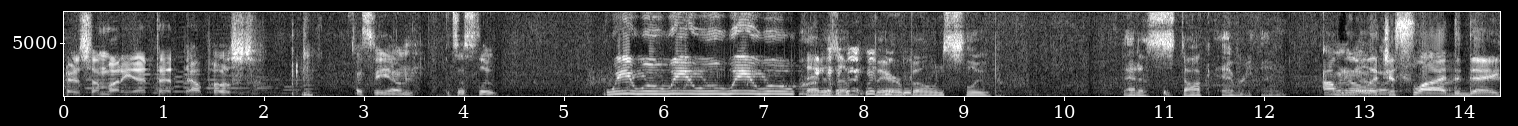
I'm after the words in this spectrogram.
There's somebody at that outpost. I see him. It's a sloop. Wee woo, wee woo, wee woo. That is a bare bones sloop. That is stock everything. I'm wanna gonna go- let you slide today.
